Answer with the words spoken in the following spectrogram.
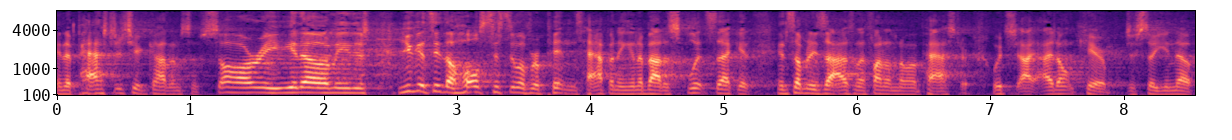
And the pastor's here, God, I'm so sorry. You know, I mean, you can see the whole system of repentance happening in about a split second in somebody's eyes when they find out I'm a pastor, which I, I don't care, just so you know.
